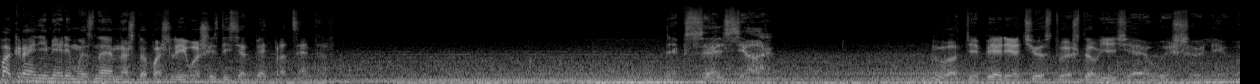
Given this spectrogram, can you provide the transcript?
По крайней мере, мы знаем, на что пошли его 65%. Эксельсиор. Вот теперь я чувствую, что въезжаю в высшую лигу.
